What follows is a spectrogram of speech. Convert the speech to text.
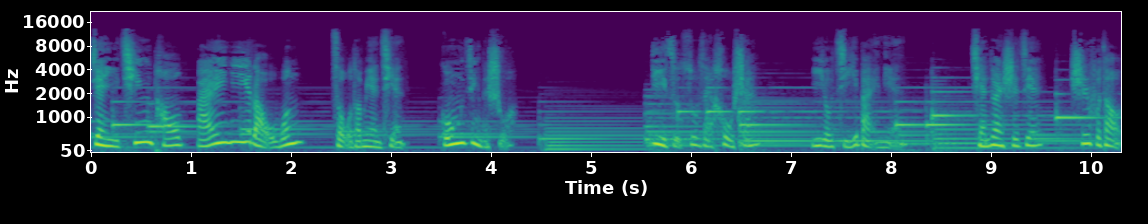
见一青袍白衣老翁走到面前。恭敬地说：“弟子住在后山，已有几百年。前段时间师傅到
